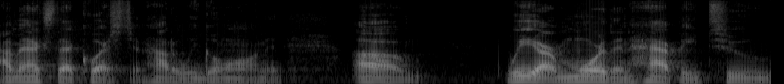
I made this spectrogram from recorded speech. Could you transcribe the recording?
I'm asked that question: How do we go on? And um, we are more than happy to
